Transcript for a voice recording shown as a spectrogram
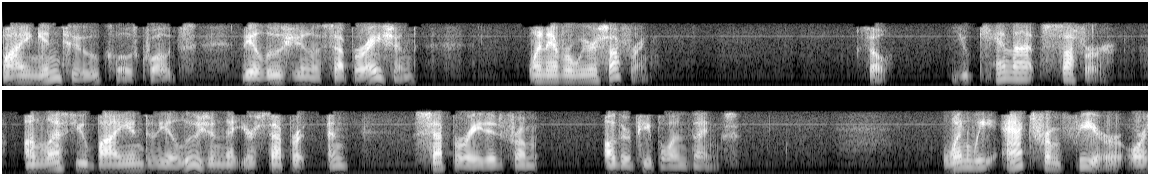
buying into, close quotes, the illusion of separation whenever we are suffering. So you cannot suffer unless you buy into the illusion that you're separate and separated from other people and things. When we act from fear or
